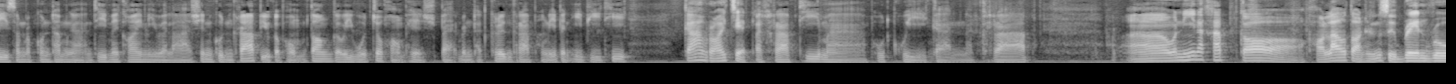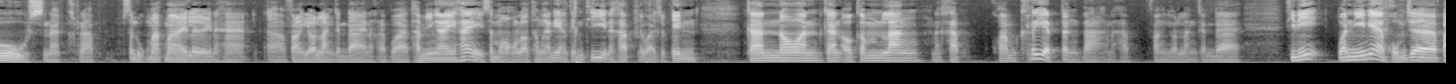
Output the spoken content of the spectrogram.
ดีๆสำหรับคนทำงานที่ไม่ค่อยมีเวลาเช่นคุณครับ อยู่กับผมต้องกวีวุฒิเจ้าของเพจ8บรรทัดครึ่งครับครั้งนี้เป็น EP ที่ 907แล้วครับที่มาพูดคุยกันนะครับวันนี้นะครับก็ขอเล่าตอนถึงหนังสือ Brain Rules นะครับสนุกมากมายเลยนะฮะฟังย้อนหลังกันได้นะครับ ว่าทำยังไงให้สมองของเราทำงานได้อย่างเต็มที่นะครับไม่ว่าจะเป็น การนอนการออกกำลังนะครับ ความเครียดต่างๆนะครับ ฟังย้อนหลังกันได้ ทีนี้วันนี้เนี่ยผมจะไป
